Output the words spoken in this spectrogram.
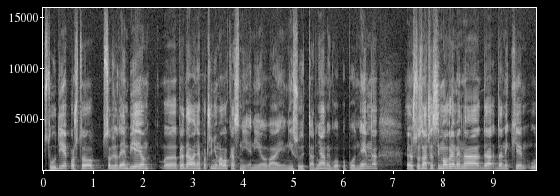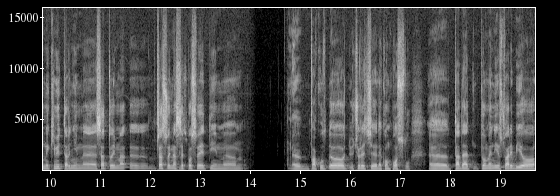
studije, pošto s obzirom da MBA, on uh, predavanja počinju malo kasnije, nije ovaj, nisu jutarnja, nego popodnevna, uh, što znači da sam imao vremena da, da neke, u nekim jutarnjim uh, satovima, časovima se posvetim fakult, ću reći nekom poslu. E, tada to meni u stvari bio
